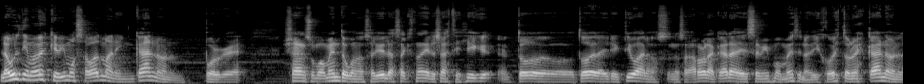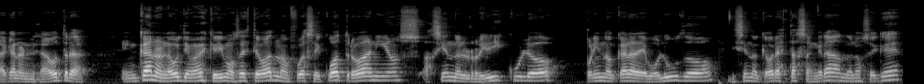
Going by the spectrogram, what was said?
La última vez que vimos a Batman en canon, porque ya en su momento cuando salió la Zack Snyder Justice League, eh, todo, toda la directiva nos, nos agarró la cara ese mismo mes y nos dijo, esto no es canon, la canon es la otra. En canon la última vez que vimos a este Batman fue hace cuatro años, haciendo el ridículo, poniendo cara de boludo, diciendo que ahora está sangrando, no sé qué,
